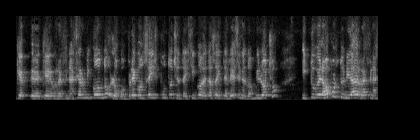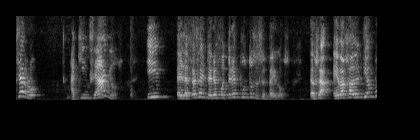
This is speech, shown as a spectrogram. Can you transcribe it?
que, eh, que, refinanciar mi condo, lo compré con 6.85 de tasa de interés en el 2008 y tuve la oportunidad de refinanciarlo a 15 años y eh, la tasa de interés fue 3.62. O sea, he bajado el tiempo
